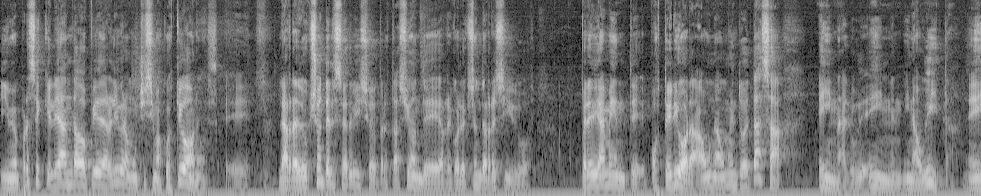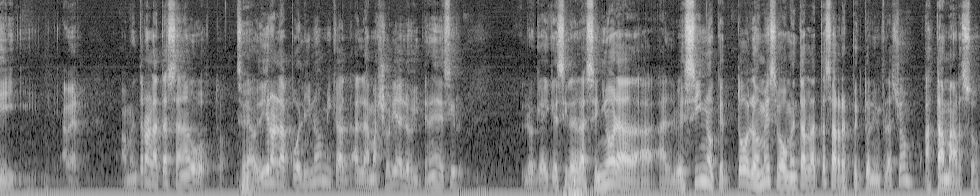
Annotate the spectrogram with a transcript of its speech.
y me parece que le han dado piedra libre a muchísimas cuestiones. Eh, la reducción del servicio de prestación de recolección de residuos previamente, posterior a un aumento de tasa, es, inaudita. eh, a ver, aumentaron la tasa en agosto, Sí. le dieron la polinómica a la mayoría de los ítems, es decir, lo que hay que decirle a la señora, a- al vecino, que todos los meses va a aumentar la tasa respecto a la inflación hasta marzo.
